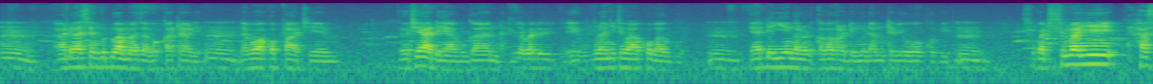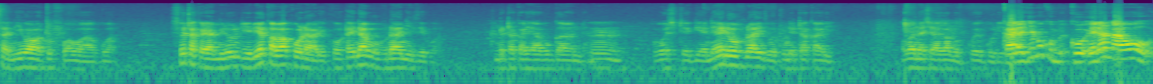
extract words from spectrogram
Mm. abadde basenguddwa amazzi abokatale Mm. nabawako paati emu. Eyo teyadde ya buganda. Yabadde evunanyizibwako baggwe. Mm. yadde ye nga kabaka lodi munda mutebi owokubiri Mm. so kati simanyi hasani wa watufu wawaagwa so ettaka lya mirundi ebya kabaka ono aliko talina buvunanyizibwa tunda ettaka lya buganda. Mm. oba okitegeera naye alina obuvunanyizibwa otunda ettaka lye oba nakyagala okwegulira ku- era nawo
